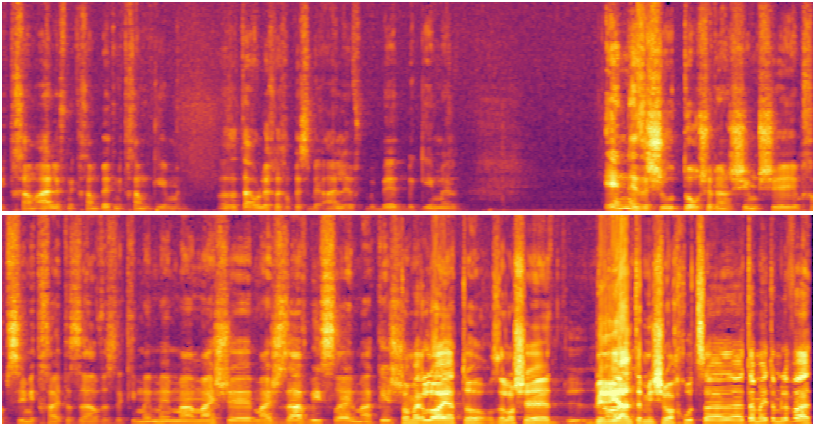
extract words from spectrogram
מתחם א', מתחם ב', מתחם ג'. אז אתה הולך לחפש באלף, בב', בג'. אין איזשהו תור של אנשים שמחפשים איתך את הזהב הזה, כי מה, מה, מה, יש, מה יש זהב בישראל? מה הקשר? זאת אומרת, לא היה תור. זה לא שבריינתם מישהו החוצה, אתם הייתם לבד.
